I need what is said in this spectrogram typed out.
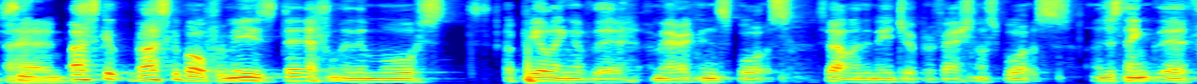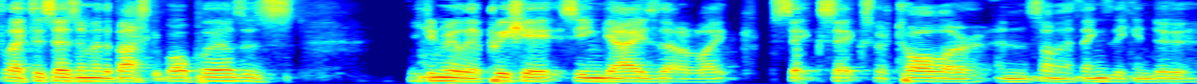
See, And- basket, basketball for me is definitely the most appealing of the American sports, certainly the major professional sports. I just think the athleticism of the basketball players is you can really appreciate seeing guys that are like six six or taller and some of the things they can do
